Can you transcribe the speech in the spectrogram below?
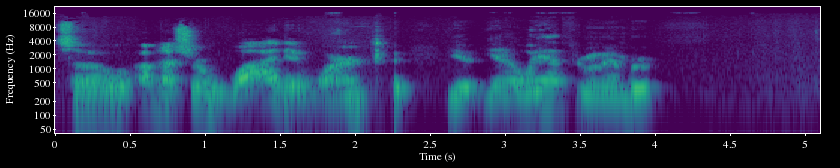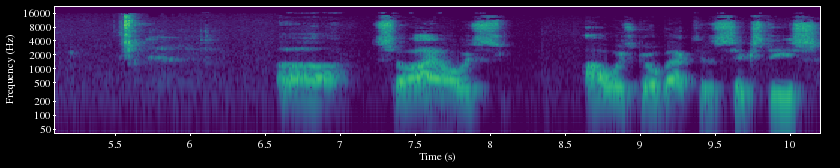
So I'm not sure why they weren't. You, you know, we have to remember. Uh, so I always, I always go back to the '60s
